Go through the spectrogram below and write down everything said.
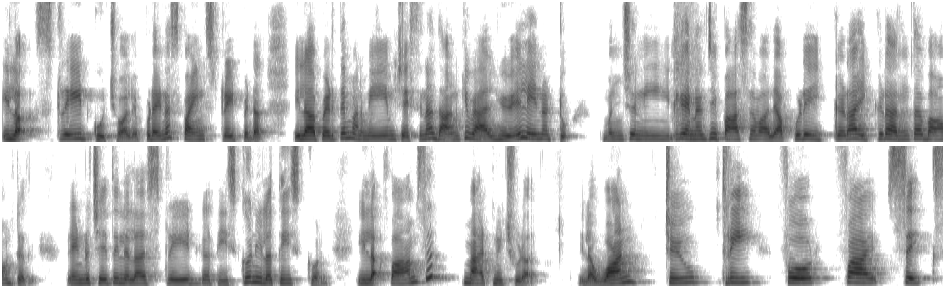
ఇలా స్ట్రైట్ కూర్చోవాలి. ఎప్పుడైనా స్పైన్ స్ట్రైట్ పెట్టాలి. ఇలా పెడితే మనం ఏం చేసినా దానికి వాల్యూయే లేనట్టు. మంచిగా నీట్గా ఎనర్జీ పాస్ అవ్వాలి. అప్పుడే ఇక్కడ ఇక్కడ అంతా బాగుంటుంది రెండు చేతులు ఇలా స్ట్రెయిట్గా తీసుకొని ఇలా తీసుకోండి. ఇలా పామ్స్ మ్యాట్ని చూడాలి. ఇలా one two three four five six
